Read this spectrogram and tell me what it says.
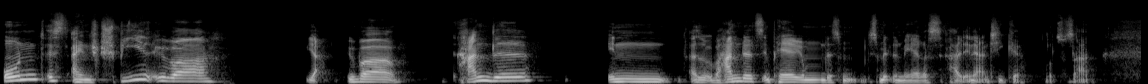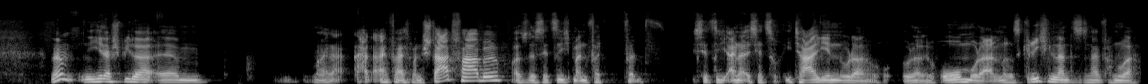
und ist ein Spiel über, ja, über Handel in, also über Handelsimperium des, des Mittelmeeres halt in der Antike sozusagen. Ne? Jeder Spieler ähm, man hat einfach erstmal eine Startfarbe, also das ist jetzt nicht, man ver, ver, ist jetzt nicht einer, ist jetzt Italien oder, oder Rom oder anderes Griechenland, das ist einfach nur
